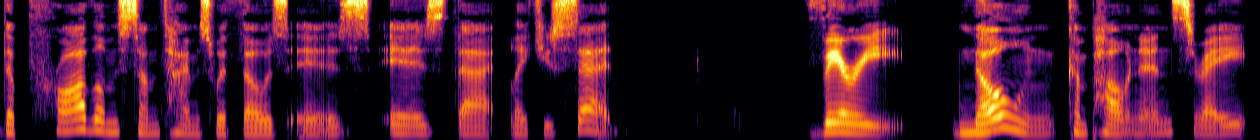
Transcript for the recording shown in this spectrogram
the problem sometimes with those is, is that, like you said, very known components, right?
